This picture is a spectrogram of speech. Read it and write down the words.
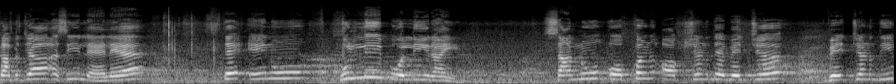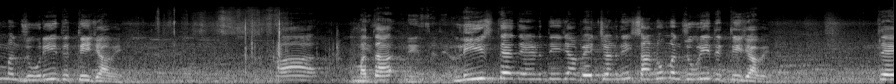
ਕਬਜ਼ਾ ਅਸੀਂ ਲੈ ਲਿਆ ਤੇ ਇਹਨੂੰ ਖੁੱਲੀ ਬੋਲੀ ਰਾਹੀਂ ਸਾਨੂੰ ਓਪਨ ਆਕਸ਼ਨ ਦੇ ਵਿੱਚ ਵੇਚਣ ਦੀ ਮਨਜ਼ੂਰੀ ਦਿੱਤੀ ਜਾਵੇ। ਆ ਮਤਾ ਲੀਜ਼ ਤੇ ਦੇਣ ਦੀ ਜਾਂ ਵੇਚਣ ਦੀ ਸਾਨੂੰ ਮਨਜ਼ੂਰੀ ਦਿੱਤੀ ਜਾਵੇ। ਤੇ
